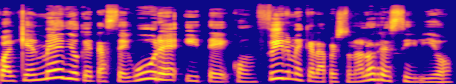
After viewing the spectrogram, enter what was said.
cualquier medio que te asegure y te confirme que la persona lo recibió.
